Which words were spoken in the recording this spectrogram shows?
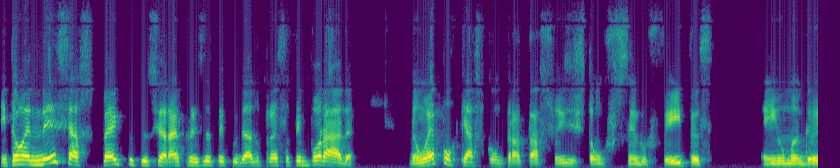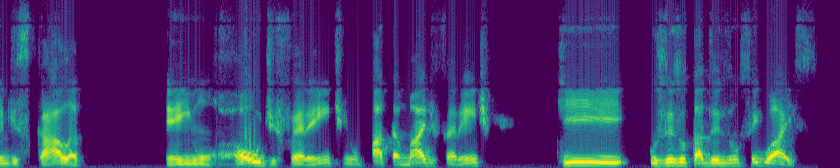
Então é nesse aspecto que o Ceará precisa ter cuidado para essa temporada. Não é porque as contratações estão sendo feitas em uma grande escala, em um rol diferente, em um patamar diferente, que os resultados eles vão ser iguais.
